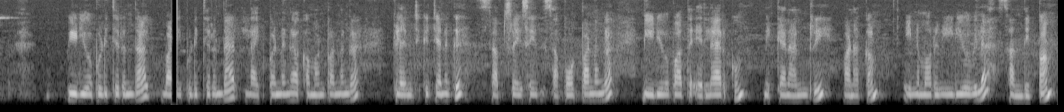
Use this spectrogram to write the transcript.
வீடியோ பிடிச்சிருந்தால் வடை பிடிச்சிருந்தால் லைக் பண்ணுங்கள் கமெண்ட் பண்ணுங்கள் கிளஞ்சி கிச்சனுக்கு சப்ஸ்கிரைப் செய்து சப்போர்ட் பண்ணுங்கள் வீடியோ பார்த்த எல்லாருக்கும் மிக்க நன்றி. வணக்கம். இன்னும் ஒரு வீடியோவில் சந்திப்போம்.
